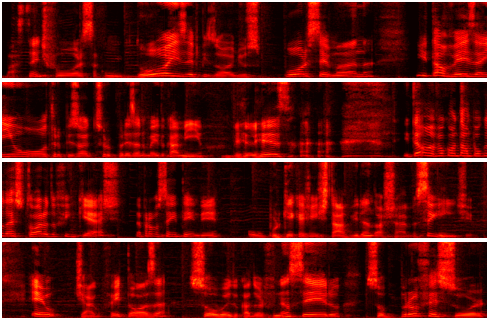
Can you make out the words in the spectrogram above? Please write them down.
bastante força, com dois episódios por semana e talvez aí um outro episódio de surpresa no meio do caminho, beleza? então eu vou contar um pouco da história do Fincast, até para você entender o porquê que a gente está virando a chave. É o seguinte, eu, Thiago Feitosa, sou educador financeiro, sou professor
